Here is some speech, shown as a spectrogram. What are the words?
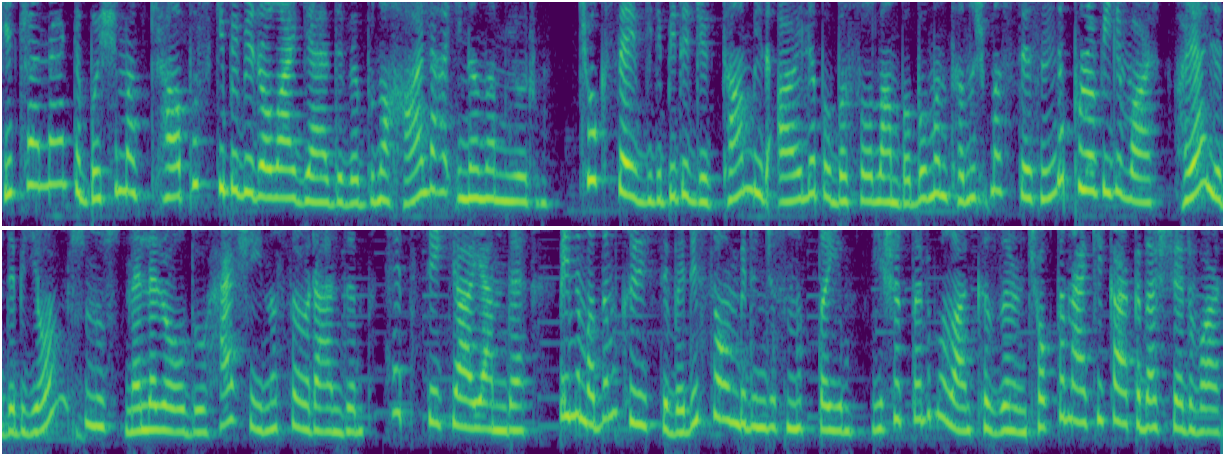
Geçenlerde başıma kabus gibi bir olay geldi ve buna hala inanamıyorum. Çok sevgili biricik tam bir aile babası olan babamın tanışma sitesinde profili var. Hayal edebiliyor musunuz? Neler oldu, her şeyi nasıl öğrendim? Hepsi hikayemde. Benim adım Kristi ve lise 11. sınıftayım. Yaşıtlarım olan kızların çoktan erkek arkadaşları var.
